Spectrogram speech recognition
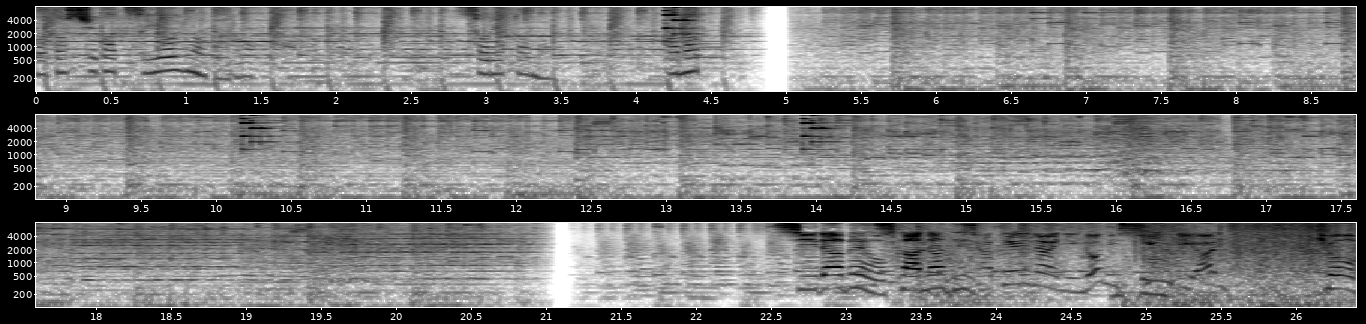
私が強いのだろうか。それともあなた調べを奏でる。射程内にのみ真理あり。恐怖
